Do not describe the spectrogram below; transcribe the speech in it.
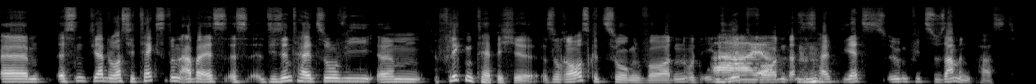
ähm, es sind, ja, du hast die Texte drin, aber es, es, die sind halt so wie ähm, Flickenteppiche, so rausgezogen worden und ediert ah, ja. worden, dass mhm. es halt jetzt irgendwie zusammenpasst.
